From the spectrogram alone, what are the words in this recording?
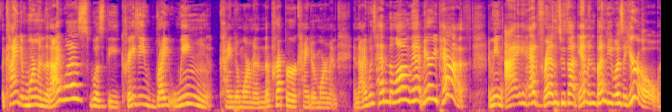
the kind of Mormon that I was was the crazy right wing kind of Mormon, the prepper kind of Mormon. And I was heading along that merry path. I mean, I had friends who thought Ammon Bundy was a hero.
